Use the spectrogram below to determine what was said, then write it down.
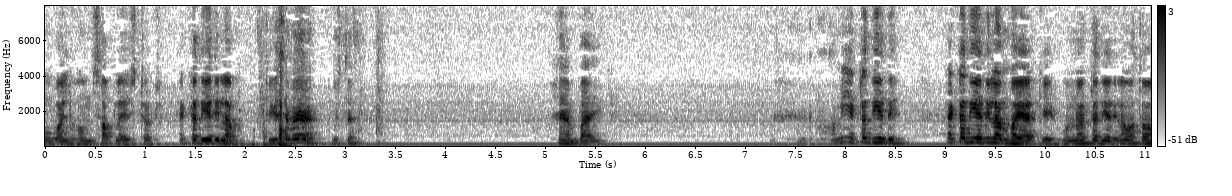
মোবাইল হোম সাপ্লাই স্টোর একটা দিয়ে দিলাম, ঠিক আছে ভাইয়া? বুঝতে হ্যাঁ বাইক আমি একটা দিয়ে দিই একটা দিয়ে দিলাম ভাই আর কি, অন্য একটা দিয়ে দিলাম, অথবা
